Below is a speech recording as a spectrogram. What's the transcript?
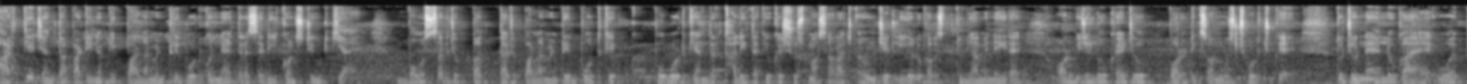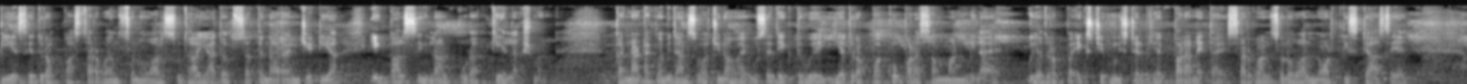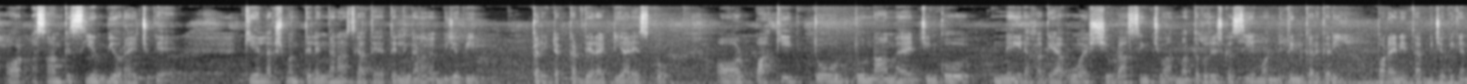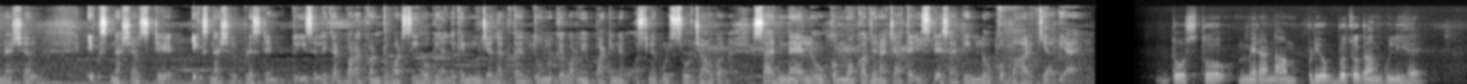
Bharatiya Janata party ने अपनी parliamentary board को नए तरह से रिकॉन्स्टिट्यूट किया है। बहुत सारे जो पद था, जो पार्लियामेंट्री बोर्ड के बोर्ड के अंदर खाली था, क्योंकि सुषमा स्वराज, अरुण जेटली, ये लोग अब दुनिया में नहीं रहे। और भी जो लोग हैं, जो पॉलिटिक्स ऑलमोस्ट छोड़ चुके हैं। तो जो नए लोग आए हैं, वो है P S Yediyurappa Sarbananda Sonowal, Sudha Yadav, Satyanarayan Jatiya, Iqbal Singh Lalpura, K Laxman. Karnataka में विधानसभा चुनाव है, उसे देखते हुए येदुरप्पा को बड़ा सम्मान मिला है। येदुरप्पा एक्स चीफ मिनिस्टर भी है बड़ा नेता है। सरवन सोनोवाल नॉर्थ ईस्ट से है। और असम के सीएम भी और रह चुके हैं। के लक्ष्मण तेलंगाना से आते हैं। तेलंगाना में बीजेपी कड़ी टक्कर दे रहा है टीआरएस को। और बाकी तो दो नाम है जिनको नहीं रखा गया, वो है शिवराज सिंह चौहान, मध्य प्रदेश का सीएम और नितिन गडकरी, बड़े नेता बीजेपी का national ex national state ex national president तो इसे लेकर बड़ा कंट्रोवर्सी हो गया, लेकिन मुझे लगता है दोनों के बारे में पार्टी ने कुछ ना कुछ सोचा होगा। शायद नए लोगों को मौका देना चाहते हैं, इसलिए शायद इन लोगों को बाहर किया गया है। दोस्तों, मेरा नाम प्रियोव्रत गांगुली है।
